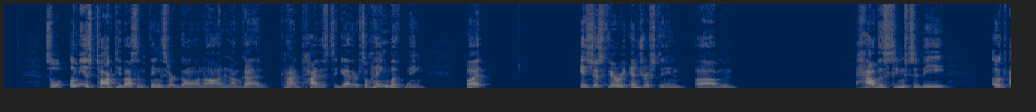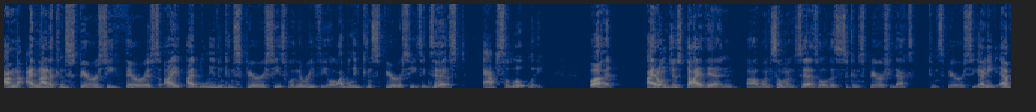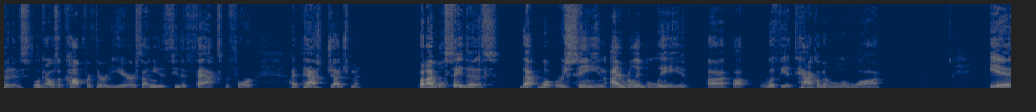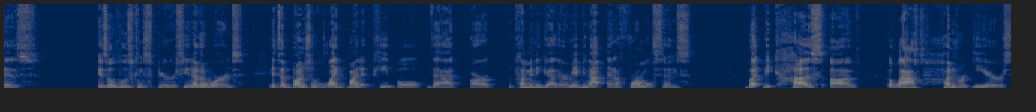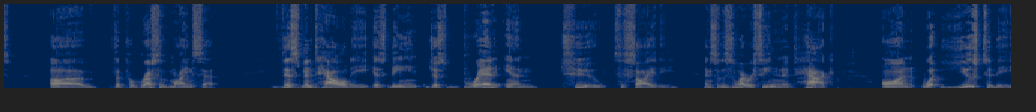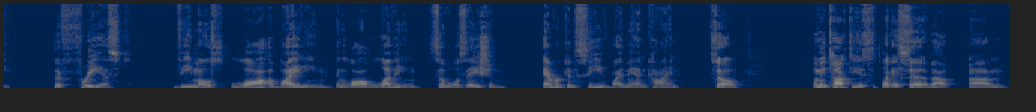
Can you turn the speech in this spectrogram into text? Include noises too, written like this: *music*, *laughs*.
So let me just talk to you about some things that are going on, and I'm going to kind of tie this together. So hang with me, but it's just very interesting um, how this seems to be look, I'm not I'm not a conspiracy theorist. I, I believe in conspiracies when they're revealed. I believe conspiracies exist. Absolutely. But I don't just dive in uh, when someone says, "Oh, this is a conspiracy. That's conspiracy." I need evidence. Look, I was a cop for 30 years. So I need to see the facts before I pass judgment. But I will say this: that what we're seeing, I really believe, uh, uh, with the attack on the rule of law, is is a loose conspiracy. In other words, it's a bunch of like minded people that are coming together, maybe not in a formal sense, but because of the last hundred years of the progressive mindset, this mentality is being just bred in to society. And so this is why we're seeing an attack on what used to be the freest the most law abiding and law loving civilization ever conceived by mankind. So, let me talk to you, like I said, about um,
